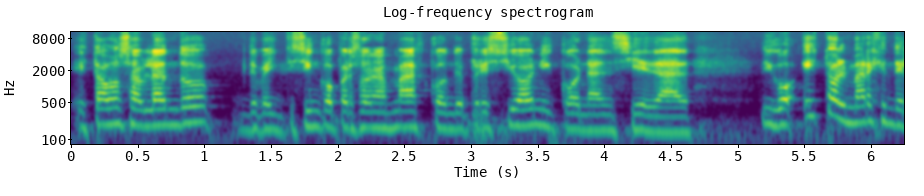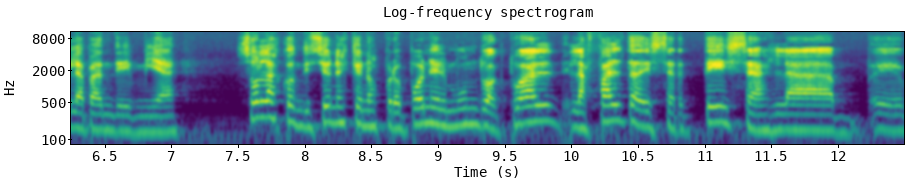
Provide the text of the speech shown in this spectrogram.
estamos hablando de 25 personas más con depresión y con ansiedad. Digo, esto al margen de la pandemia, ¿son las condiciones que nos propone el mundo actual? La falta de certezas, la, eh,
